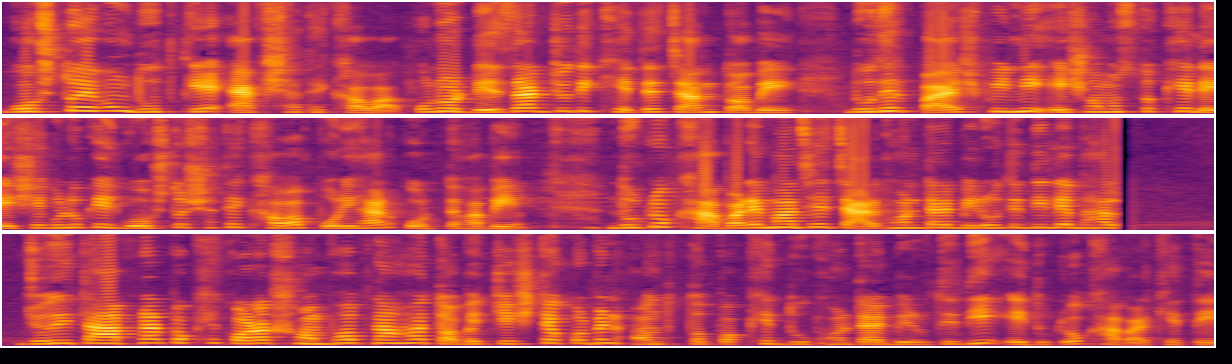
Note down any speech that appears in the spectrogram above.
গোশত এবং দুধকে একসাথে খাওয়া। কোনো ডেজার্ট যদি খেতে চান, তবে দুধের পায়েস, ফিরনি এই সমস্ত খেলে সেগুলোকে গোস্তর সাথে খাওয়া পরিহার করতে হবে। দুটো খাবারের মাঝে চার ঘণ্টার বিরতি দিলে ভালো। যদি তা আপনার পক্ষে করা সম্ভব না হয়, তবে চেষ্টা করবেন অন্তত পক্ষে দু ঘণ্টার বিরতি দিয়ে এই দুটো খাবার খেতে।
